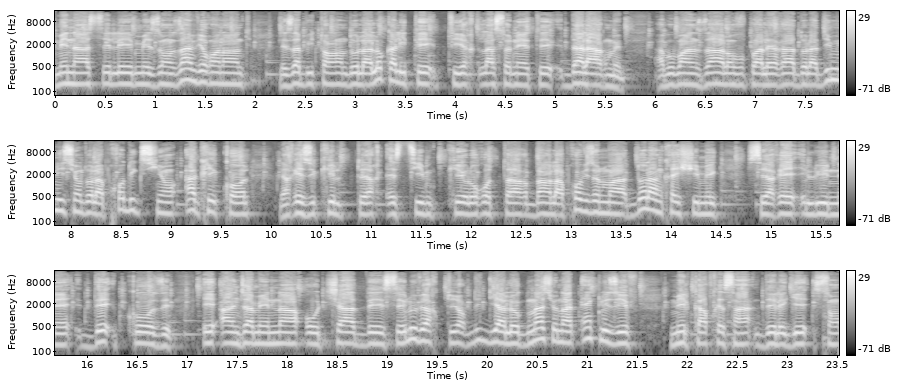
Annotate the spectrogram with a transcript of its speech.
menace les maisons environnantes. Les habitants de la localité tirent la sonnette d'alarme. À Boubanza, on vous parlera de la diminution de la production agricole. Les agriculteurs estiment que le retard dans l'approvisionnement de l'engrais chimique serait l'une des causes. Et en Djamena, au Tchad, c'est l'ouverture du dialogue national inclusif. 1400 délégués sont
